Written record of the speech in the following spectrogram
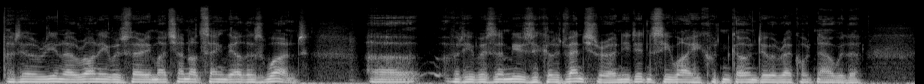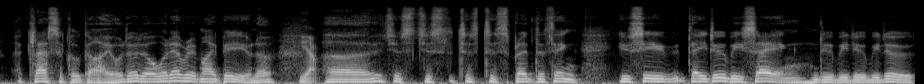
But, uh, you know, Ronnie was very much, I'm not saying the others weren't, uh, but he was a musical adventurer and he didn't see why he couldn't go and do a record now with a, a classical guy or, or whatever it might be, you know. Yeah. Uh, just, just, just to spread the thing. You see, they do be saying, dooby dooby doo,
